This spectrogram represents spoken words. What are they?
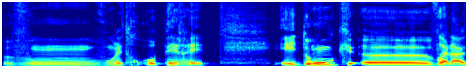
vont, vont, être opérés. Et donc, voilà,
